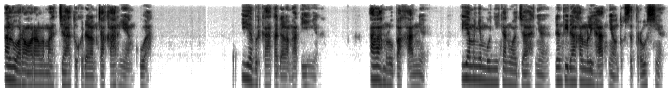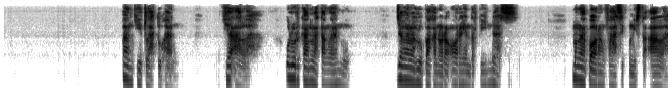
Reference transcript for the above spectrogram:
lalu orang-orang lemah jatuh ke dalam cakarnya yang kuat. Ia berkata dalam hatinya, Allah melupakannya. Ia menyembunyikan wajahnya dan tidak akan melihatnya untuk seterusnya. Bangkitlah Tuhan. Ya Allah, ulurkanlah tanganmu. Janganlah lupakan orang-orang yang tertindas. Mengapa orang fasik menista Allah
